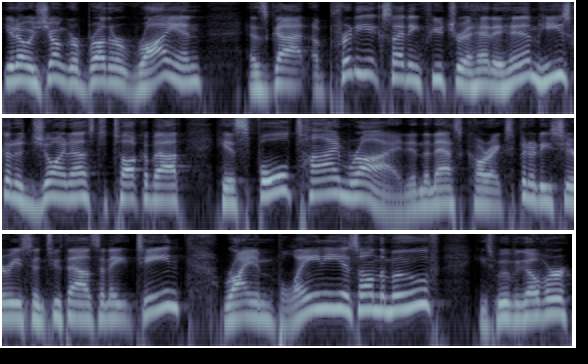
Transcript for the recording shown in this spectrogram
You know, his younger brother Ryan has got a pretty exciting future ahead of him. He's going to join us to talk about his full time ride in the NASCAR Xfinity Series in 2018. Ryan Blaney is on the move. He's moving over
